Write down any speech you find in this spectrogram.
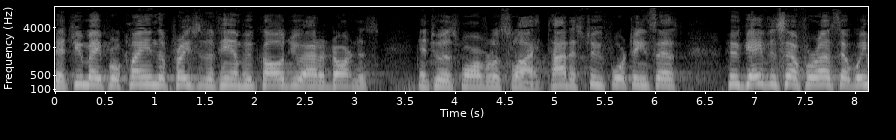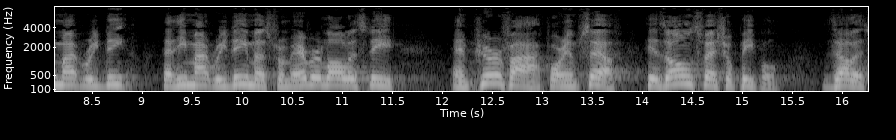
that you may proclaim the praises of him who called you out of darkness into his marvelous light. Titus 2:14 says, who gave himself for us that we might redeem that he might redeem us from every lawless deed and purify for himself his own special people, zealous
